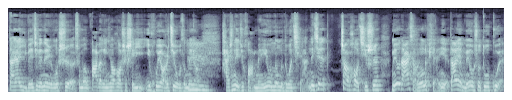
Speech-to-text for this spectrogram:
大家以为这个内容是什么八百个营销号是谁一挥而就怎么样？还是那句话，没有那么多钱，那些账号其实没有大家想象中的便宜，当然也没有说多贵，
